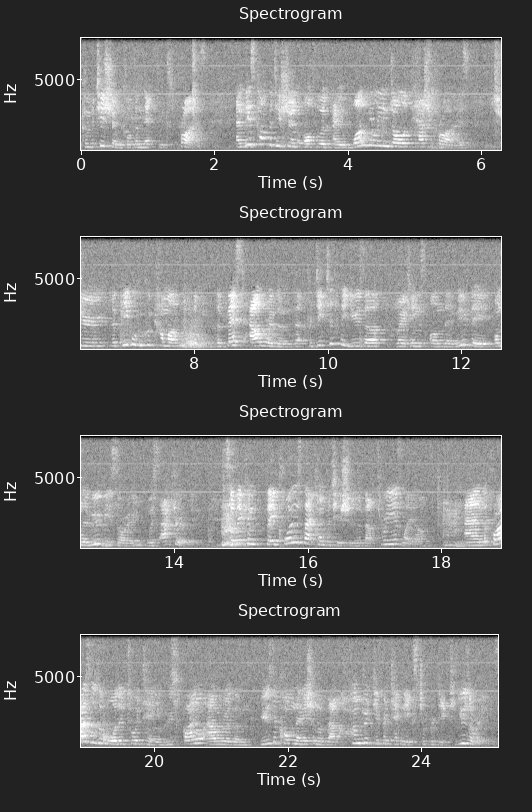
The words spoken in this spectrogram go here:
competition called the Netflix Prize. And this competition offered a $1 million cash prize to the people who could come up with the, the, best algorithm that predicted the user ratings on their movie, on their movie, sorry, most accurately. So they, they closed that competition about three years later, and the prize was awarded to a team whose final algorithm used a combination of about 100 different techniques to predict user ratings.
